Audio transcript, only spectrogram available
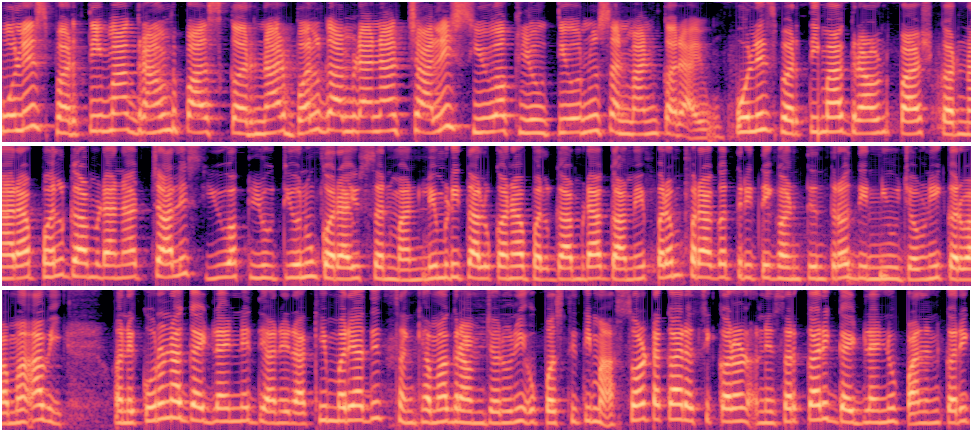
પોલીસ ભરતીમાં ગ્રાઉન્ડ પાસ કરનાર ભલગામડાના ચાલીસ યુવક યુવતીઓનું સન્માન કરાયું. પોલીસ ભરતીમાં ગ્રાઉન્ડ પાસ કરનારા ભલગામડાના ચાલીસ યુવક યુવતીઓનું કરાયું સન્માન. લીંબડી તાલુકાના ભલગામડા ગામે પરંપરાગત રીતે ગણતંત્ર દિનની ઉજવણી કરવામાં આવી અને કોરોના ગાઈડલાઇનને ધ્યાને રાખી મર્યાદિત સંખ્યામાં ગ્રામજનોની ઉપસ્થિતિમાં સો ટકા રસીકરણ અને સરકારી ગાઈડલાઇનનું પાલન કરી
